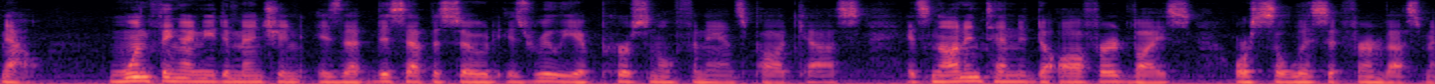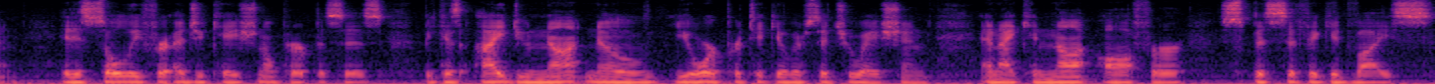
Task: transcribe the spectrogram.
Now, one thing I need to mention is that this episode is really a personal finance podcast. It's not intended to offer advice or solicit for investment. It is solely for educational purposes because I do not know your particular situation and I cannot offer specific advice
